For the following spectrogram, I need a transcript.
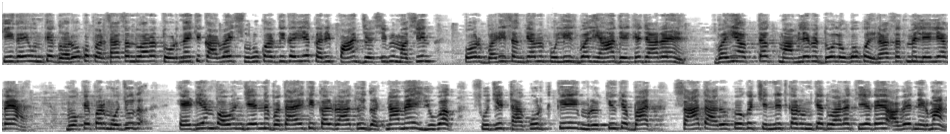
की गई, उनके घरों को प्रशासन द्वारा तोड़ने की कार्रवाई शुरू कर दी गई है। करीब पाँच जेसीबी मशीन और बड़ी संख्या में पुलिस बल यहाँ देखे जा रहे हैं। वहीं अब तक मामले में दो लोगों को हिरासत में ले लिया गया है। मौके पर मौजूद एडीएम पवन जैन ने बताया कि कल रात हुई घटना में युवक सुजीत ठाकुर की मृत्यु के बाद सात आरोपियों को चिन्हित कर उनके द्वारा किए गए अवैध निर्माण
